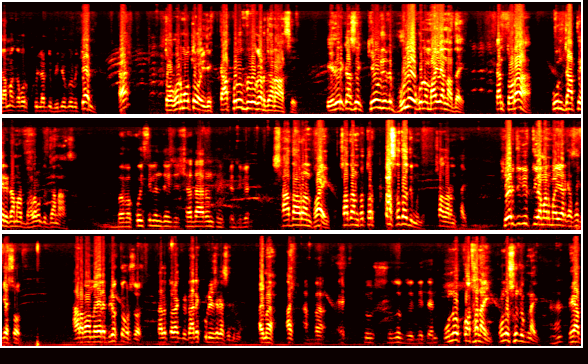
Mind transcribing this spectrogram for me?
জামা কাপড় খুললে তুই ভিডিও করবি কেন? হ্যাঁ? তগর মতো ওই যে কাপড় ব্লগার যারা আছে এদের কাছে কেউ যদি ভুলেও কোনো মাইয়া না দেয় কারণ তোরা কোন জাতের এটা আমার ভালো মতো জানা আছে? বাবা কইছিলেন যে সাধারণ ফাইভটা দিবেন। সাধারণ ফাইভ সাধারণ ফাইভ তোর পাঁচ হাজার দিবনি সাধারণ ফাইভ ফের যদি তুই আমার মাইয়ার কাছে গেছ আর আমার মায়ের বিরক্ত করছস তাহলে তোর একটা ডাইরেক্ট পুলিশের কাছে দিব। আই মা আয়। আব্বা একটু সুযোগ যদি দিতেন কোনো কথা নাই কোনো সুযোগ নাই। হ্যাঁ? বেয়াদ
